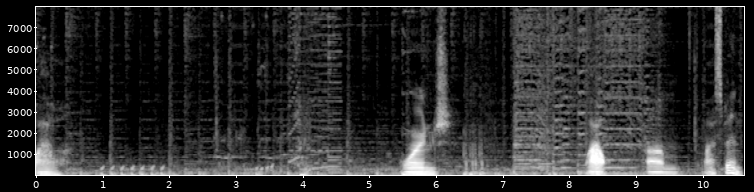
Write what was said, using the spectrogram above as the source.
Wow. Orange. Wow. Um, last spin.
